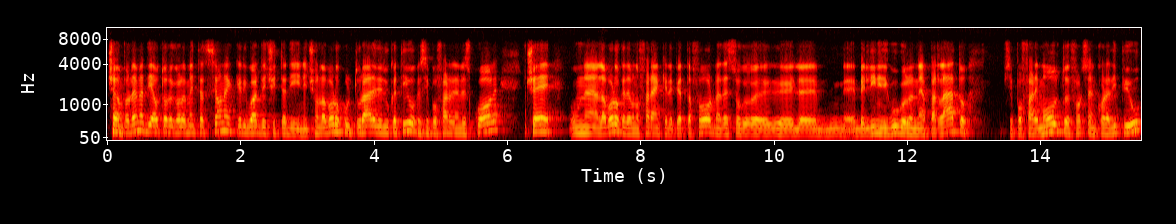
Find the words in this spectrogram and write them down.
C'è un problema di autoregolamentazione che riguarda i cittadini, c'è un lavoro culturale ed educativo che si può fare nelle scuole, c'è un lavoro che devono fare anche le piattaforme, adesso eh, le- eh, Bellini di Google ne ha parlato, si può fare molto e forse ancora di più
